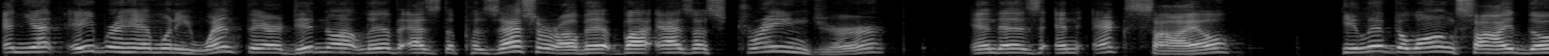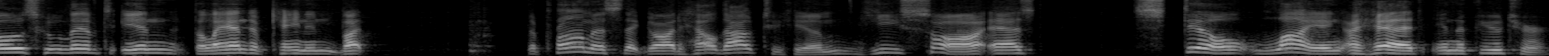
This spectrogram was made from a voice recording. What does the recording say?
And yet, Abraham, when he went there, did not live as the possessor of it, but as a stranger and as an exile. He lived alongside those who lived in the land of Canaan, but the promise that God held out to him, he saw as still lying ahead in the future.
